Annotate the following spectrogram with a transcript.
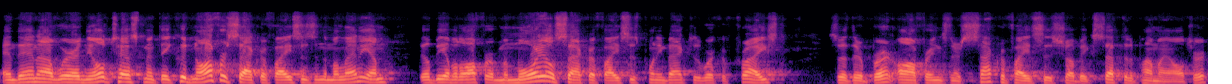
And then, uh, where in the Old Testament they couldn't offer sacrifices in the millennium, they'll be able to offer memorial sacrifices pointing back to the work of Christ, so that their burnt offerings and their sacrifices shall be accepted upon my altar,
